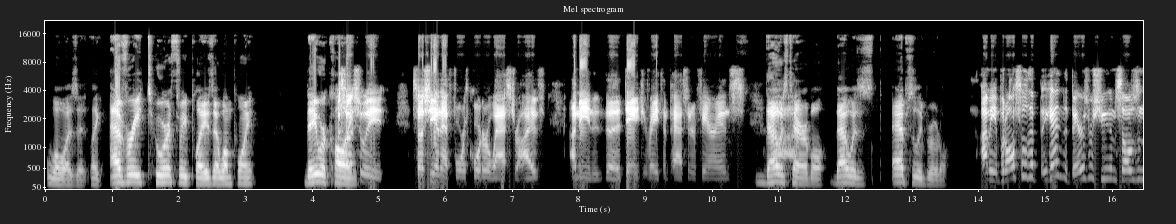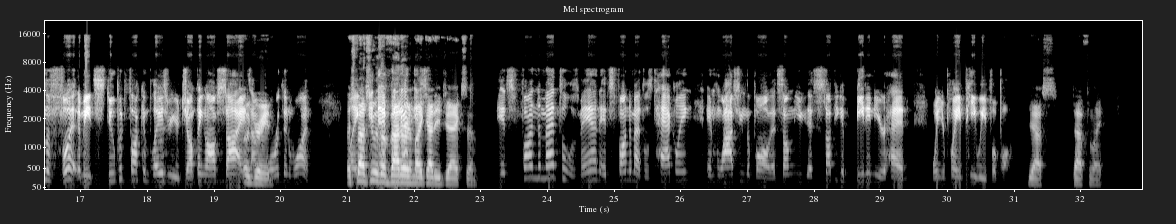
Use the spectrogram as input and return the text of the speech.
What was it? Like every two or three plays at one point, they were calling. Especially, especially in that fourth quarter last drive. I mean, the Danny Trevathan pass interference. That was uh, terrible. That was absolutely brutal. I mean, but also the again, the Bears were shooting themselves in the foot. I mean, stupid fucking plays where you're jumping off sides Agreed. on fourth and one. Like, Especially with that- a veteran like Eddie Jackson. It's fundamentals, man. It's fundamentals, tackling and watching the ball. That's something you. That's stuff you get beat into your head when you're playing pee wee football. Yes, definitely.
